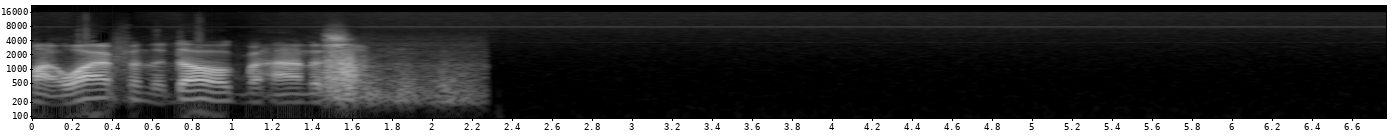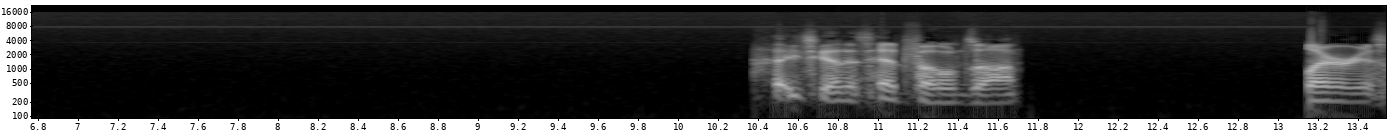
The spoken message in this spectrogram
my wife and the dog behind us. He's got his headphones on. Hilarious.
